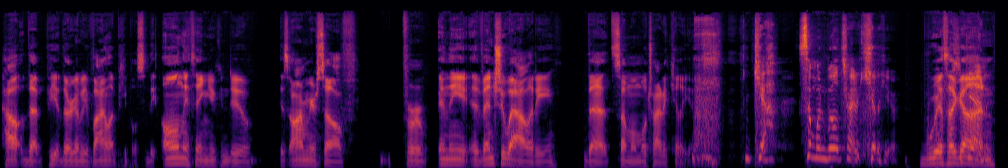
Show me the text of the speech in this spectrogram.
how that pe- they're going to be violent people. So the only thing you can do is arm yourself for in the eventuality that someone will try to kill you Yeah. Someone will try to kill you. with a Again. gun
